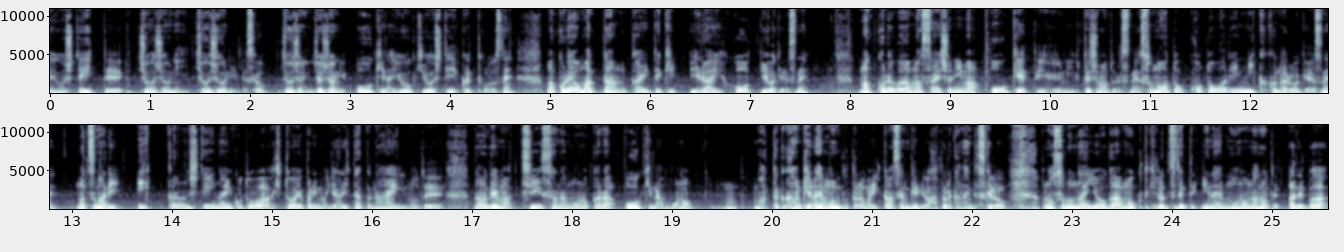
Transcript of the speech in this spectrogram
いをしていって、徐々に徐々にですよ、徐々に徐々に大きな要求をしていくってことですね。まあ、これをまあ段階的依頼法っていうわけですね。まあ、これはまあ最初にまあ OK っていうふうに言ってしまうとですね、その後断りにくくなるわけですね。まあ、つまり、一貫していないことは人はやっぱりまあやりたくないので、なのでまあ小さなものから大きなもの、全く関係ないものだったらまあ一貫性の原理は働かないんですけど、あのその内容が目的とずれていないものなのであれば、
